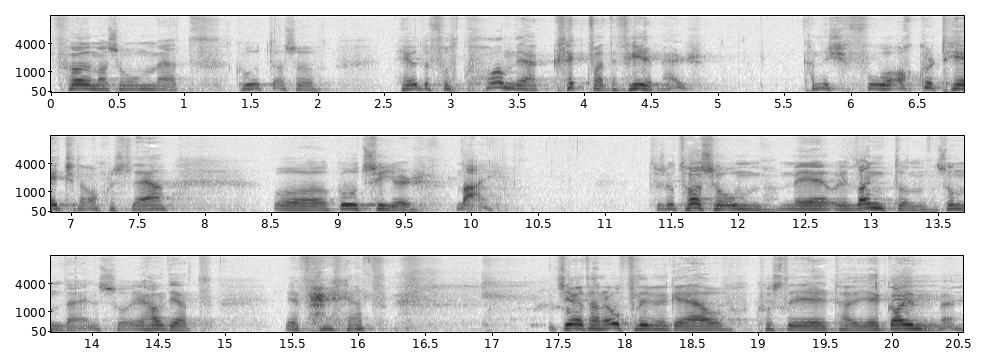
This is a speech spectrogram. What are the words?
føler man som om at god, altså, hei hevde fullkomlige krekva det fyrir mer. Kan ikke få akkur tegjen av akkur slæ Og god sier nei. Du skal ta seg om med i London sundagen, så jeg halde at jeg er ferdig at jeg gjør at han er opplevning av hvordan det er, jeg gøymer.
